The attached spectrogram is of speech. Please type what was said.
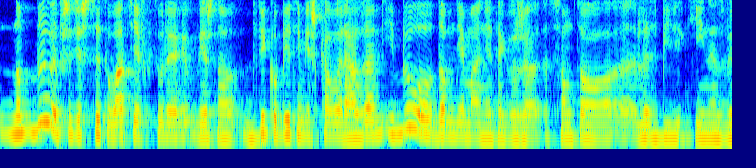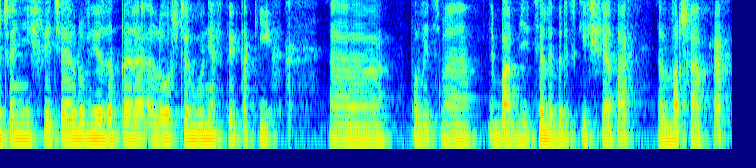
no były przecież sytuacje, w których, wiesz, no, dwie kobiety mieszkały razem i było domniemanie tego, że są to e, lesbijki najzwyczajniej w świecie, również za PRL-u, szczególnie w tych takich, e, powiedzmy, bardziej celebryckich światach, w Warszawkach.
